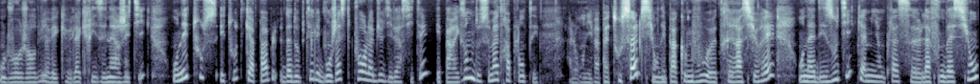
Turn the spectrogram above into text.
on le voit aujourd'hui avec euh, la crise énergétique, on est tous et toutes capables d'adopter les bons gestes pour la biodiversité et par exemple de se mettre à planter. Alors on n'y va pas tout seul si on n'est pas comme vous euh, très rassuré. On a des outils qu'a mis en place euh, la Fondation.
